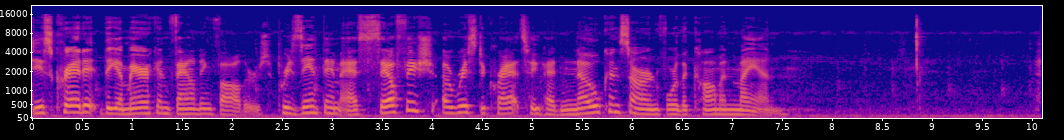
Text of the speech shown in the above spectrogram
discredit the American founding fathers, present them as selfish aristocrats who had no concern for the common man.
